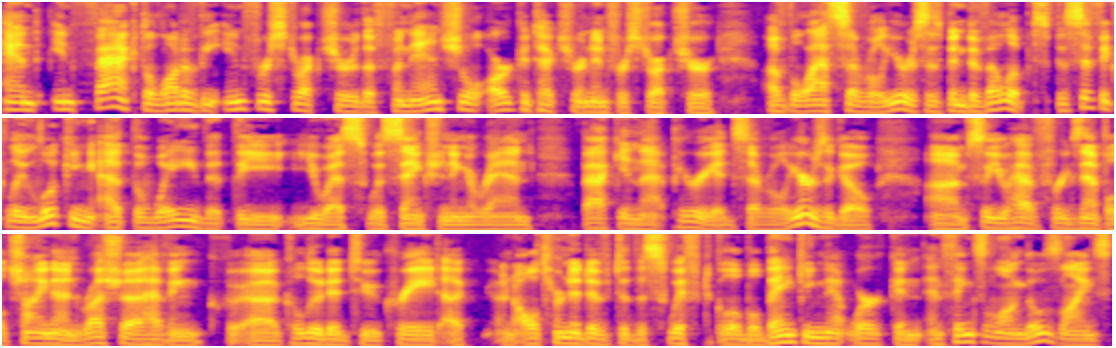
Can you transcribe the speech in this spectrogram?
And in fact, a lot of the infrastructure, the financial architecture and infrastructure of the last several years has been developed specifically looking at the way that the US was sanctioning Iran back in that period several years ago. Um, so you have, for example, China and Russia having uh, colluded to create a, an alternative to the SWIFT global banking network and, and things along those lines,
